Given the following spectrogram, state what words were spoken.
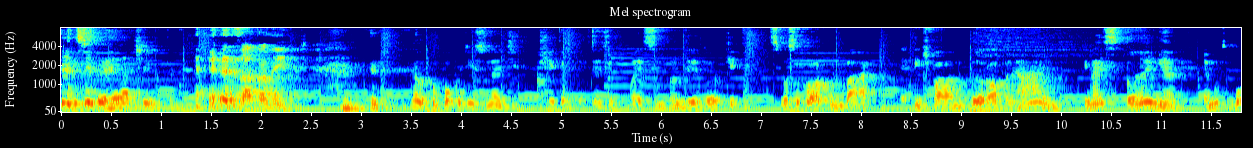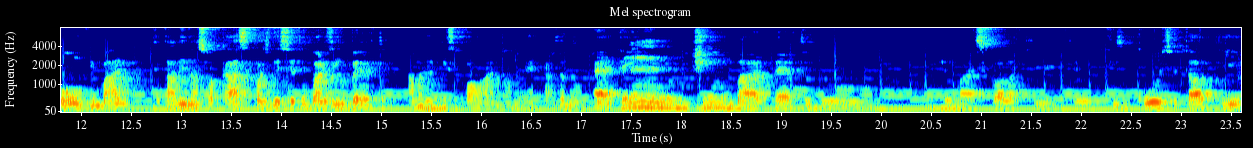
é super relativo também. Exatamente. Não, é um pouco disso, né? De, achei tão interessante esse plano diretor, porque se você coloca um bar, é que a gente fala muito da Europa, né? Ah, tem na Espanha, é muito bom, tem bar, você tá ali na sua casa, você pode descer, tem um barzinho perto. Ah, mas aqui em São Paulo, ah, não, na minha casa não. É, tem, é. tinha um bar perto do de uma escola que, que, eu fiz um curso e tal, que,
